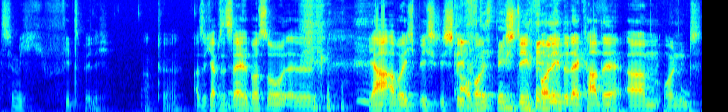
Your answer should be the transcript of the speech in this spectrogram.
Ist für mich viel zu billig aktuell. Also ich habe es ja. selber so, äh, ja, aber ich, ich, ich stehe voll, steh voll hinter der Karte ähm, und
